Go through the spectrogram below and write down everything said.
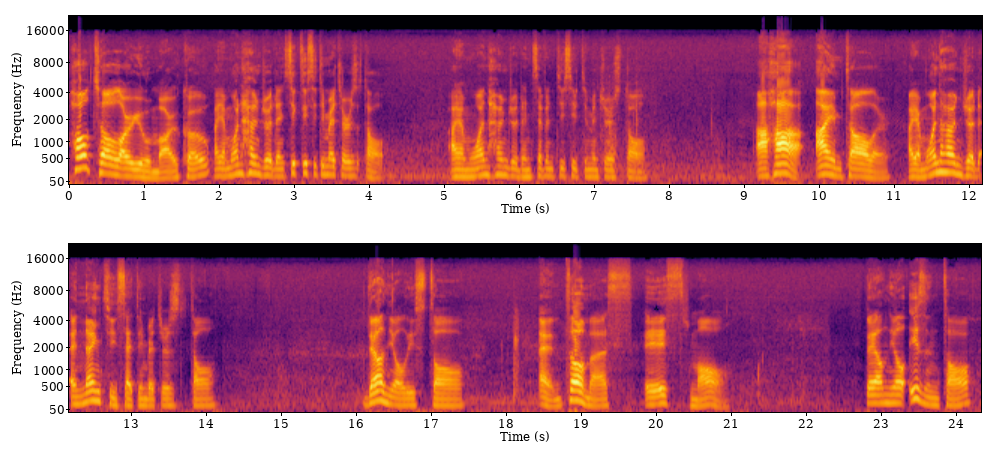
How tall are you, Marco? I am 160 centimeters tall. I am 170 centimeters tall. Aha! I am taller. I am 190 centimeters tall. Daniel is tall. And Thomas is small. Daniel isn't tall.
